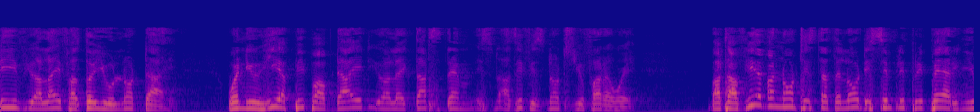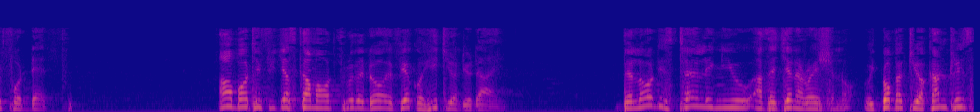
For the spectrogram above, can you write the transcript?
live your life as though you will not die. When you hear people have died, you are like, that's them. It's as if it's not you far away. But have you ever noticed that the Lord is simply preparing you for death? How about if you just come out through the door, a vehicle hit you and you die? The Lord is telling you as a generation, we go back to your countries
